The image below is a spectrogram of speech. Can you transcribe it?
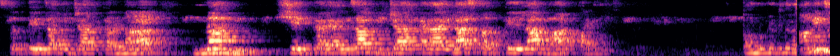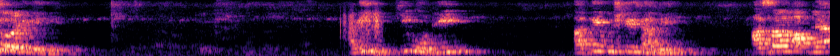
सत्तेचा विचार करणार नाही. शेतकऱ्यांचा विचार करायला सत्तेला भाग पाडेल. तालुक्यातले आम्हीच ओरड केली. आणि इतकी मोठी अतिवृष्टी झाली. असं आपल्या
